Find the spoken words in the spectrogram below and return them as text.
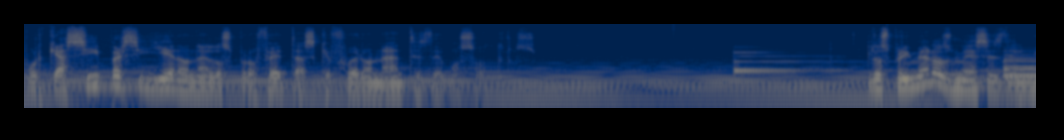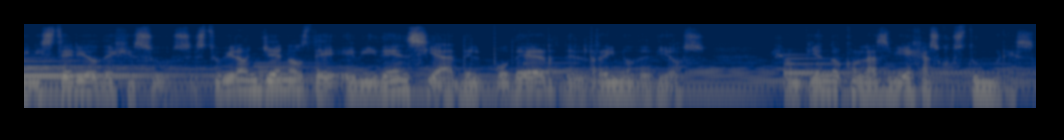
porque así persiguieron a los profetas que fueron antes de vosotros. Los primeros meses del ministerio de Jesús estuvieron llenos de evidencia del poder del reino de Dios, rompiendo con las viejas costumbres.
